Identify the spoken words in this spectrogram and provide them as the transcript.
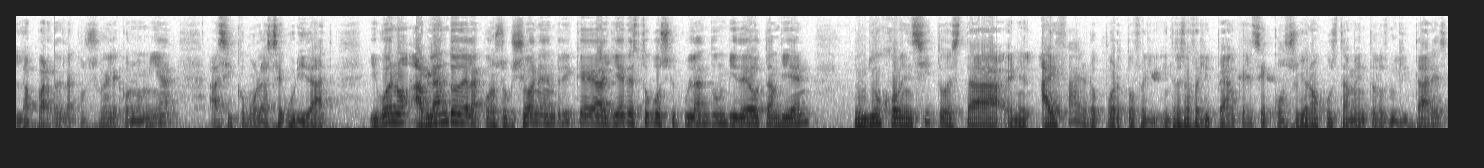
la parte de la construcción de la economía, así como la seguridad. Y bueno, hablando de la construcción, Enrique, ayer estuvo circulando un video también donde un jovencito está en el AIFA, Aeropuerto Internacional Felipe Ángel, se construyeron justamente los militares,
